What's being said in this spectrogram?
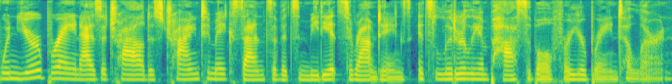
when your brain as a child is trying to make sense of its immediate surroundings, it's literally impossible for your brain to learn.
